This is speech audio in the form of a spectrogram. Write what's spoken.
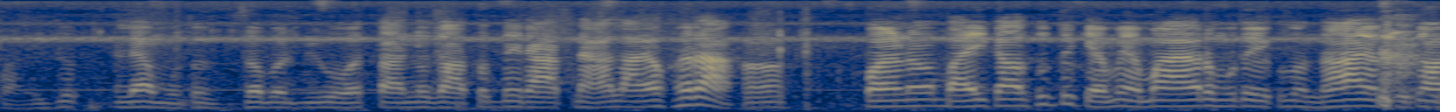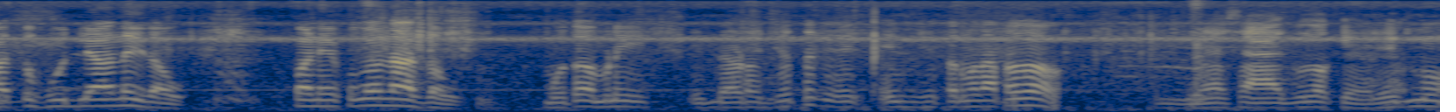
પાણી ગયો. એટલે હું તો જબર બીવો હતો તારનો જાતો જ નહીં. રાતના હાલ આવ્યો ખરા. પણ બાઈક આવતું હતું કે અમે? એમાં આવ્યો હું તો એકલો ના આવ્યો તો આ તો જ લેવા નહીં જાઉં. પણ એકલો ના જાઉં. હું તો હમણાં એક દાડો જતો ખેતરમાં જતો હતો મેં શાયદ બોલો કે રેજનો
